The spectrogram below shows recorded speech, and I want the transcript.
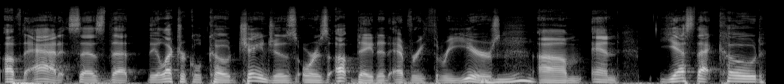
of the ad it says that the electrical code changes or is updated every three years mm-hmm. um, and yes that code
